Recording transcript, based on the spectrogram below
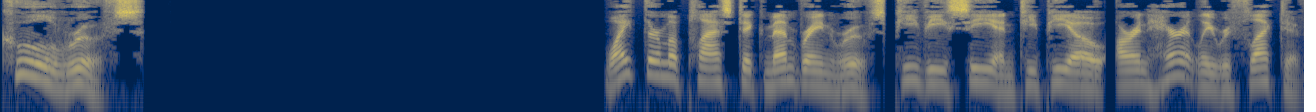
Cool roofs White thermoplastic membrane roofs PVC and TPO, are inherently reflective,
